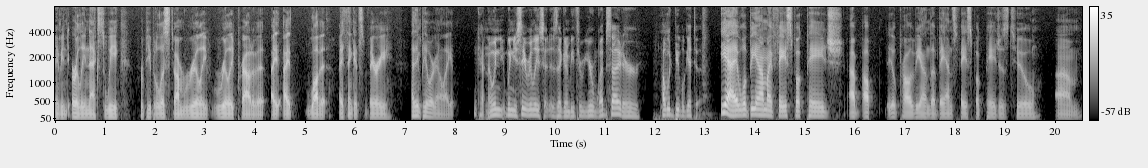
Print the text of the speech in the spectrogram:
maybe early next week for people to listen to. I'm really, really proud of it. I, I love it. I think it's very. I think people are gonna like it. Okay. Now when you, when you say release it, is that going to be through your website or how would people get to it? Yeah, it will be on my Facebook page. I'll, I'll it'll probably be on the band's Facebook pages too. Um,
